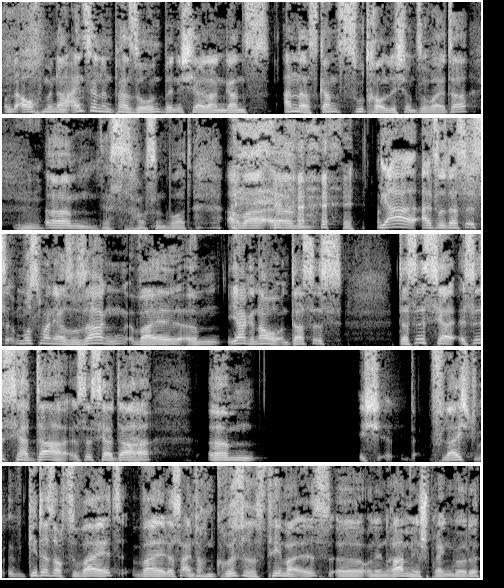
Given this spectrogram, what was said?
und auch mit einer einzelnen Person bin ich ja dann ganz anders, ganz zutraulich und so weiter. Mhm. Ähm, das ist auch so ein Wort. Aber ähm, ja, also das ist muss man ja so sagen, weil ähm, ja genau und das ist das ist ja es ist ja da, es ist ja da. Ähm, ich vielleicht geht das auch zu weit, weil das einfach ein größeres Thema ist äh, und den Rahmen hier sprengen würde.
